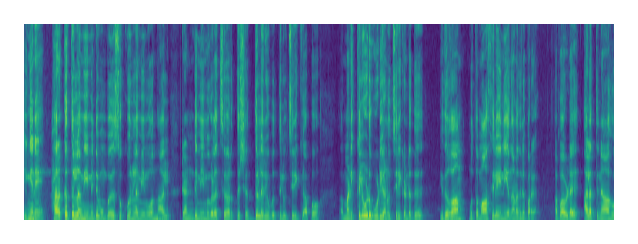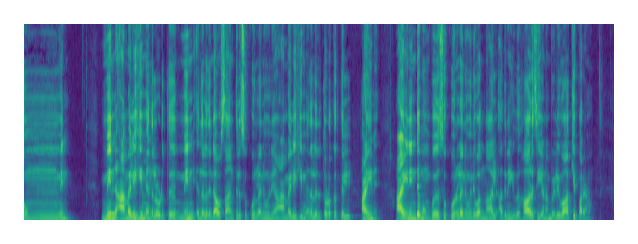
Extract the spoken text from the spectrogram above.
ഇങ്ങനെ ഹറക്കത്തുള്ള മീമിന്റെ മുമ്പ് സുക്കൂനുള്ള മീമ് വന്നാൽ രണ്ട് മീമുകളെ ചേർത്ത് ശ്രദ്ധയുള്ള രൂപത്തിൽ ഉച്ചരിക്കുക. അപ്പോൾ മണിക്കലോട് കൂടിയാണ് ഉച്ചരിക്കേണ്ടത്. ഇതുഹാം മുത്തമാസിലൈനി എന്നാണ് അതിന് പറയാം. അപ്പോൾ അവിടെ അലത്നാഹും മിൻ. മിൻ അമലിഹിം എന്നുള്ളിടത്ത് മിൻ എന്നുള്ളതിന്റെ അവസാനത്തിൽ സുക്കൂനുള്ള നൂന് അമലിഹിം എന്നുള്ളതിന്റെ തുടക്കത്തിൽ അയിന് അയിനിന്റെ മുമ്പ് സുക്കൂനുള്ള നൂന് വന്നാൽ അതിനെ ഇൽഹാർ ചെയ്യണം വെളിവാക്കി പറയണം.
